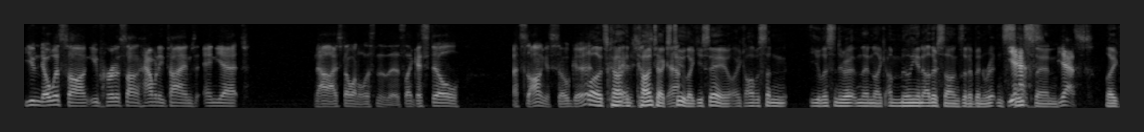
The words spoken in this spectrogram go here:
you know a song, you've heard a song how many times, and yet, no, I still want to listen to this. Like I still, that song is so good. Well, it's con- And in just- context yeah. too, like you say. Like all of a sudden, you listen to it, and then like a million other songs that have been written Yes, since then. yes, Like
